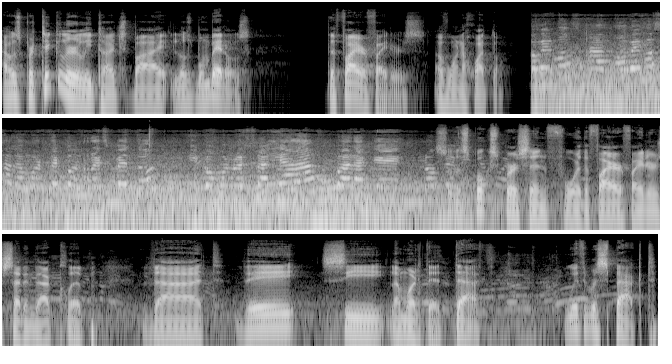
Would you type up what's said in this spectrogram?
I was particularly touched by Los Bomberos, the firefighters of Guanajuato. So the spokesperson for the firefighters said in that clip that they see La Muerte, death, with respect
